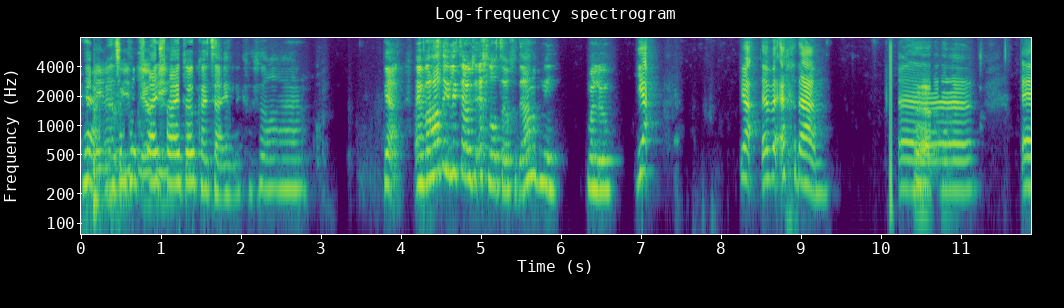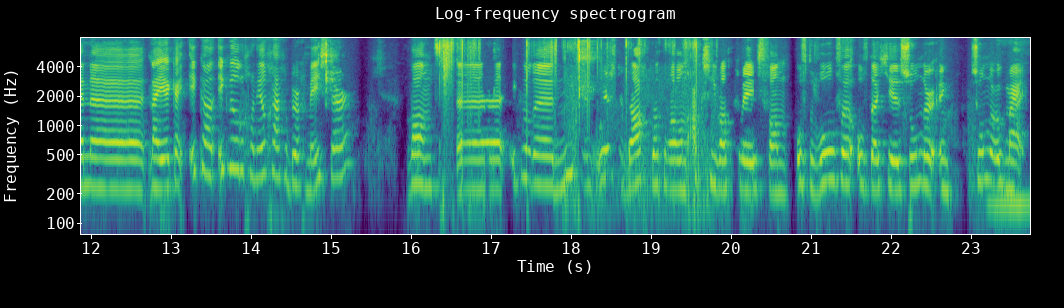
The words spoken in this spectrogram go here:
Ja, dat is ook goede nog theorie. 5-5 ook uiteindelijk. Dus wel, eh, Ja, en we hadden jullie trouwens echt Lotto gedaan, of niet? Malou? Ja. Ja, hebben we echt gedaan. Eh, En eh, nou ja, kijk, ik, had, ik wilde gewoon heel graag een burgemeester. Want eh, ik wilde niet een eerste dag dat er al een actie was geweest van of de wolven, of dat je zonder, een, zonder ook maar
